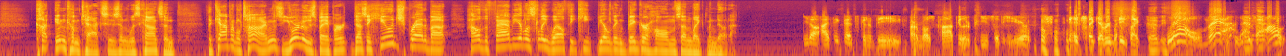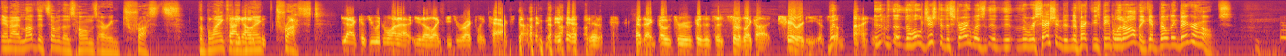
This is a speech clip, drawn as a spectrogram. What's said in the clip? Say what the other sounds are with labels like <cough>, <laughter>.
cut income taxes in Wisconsin, the Capital Times, your newspaper, does a huge spread about how the fabulously wealthy keep building bigger homes on Lake Mendota. You know, I think that's going to be our most popular piece of the year. <laughs> it's like everybody's like, whoa, man, that's and, a house. And I love that some of those homes are in trusts. The blankety blank trust. Yeah, because you wouldn't want to, you know, like be directly taxed on it. <laughs> Have that go through because it's a, sort of like a charity of but some kind. The, the, whole gist of the story was the, the, the recession didn't affect these people at all. They kept building bigger homes.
